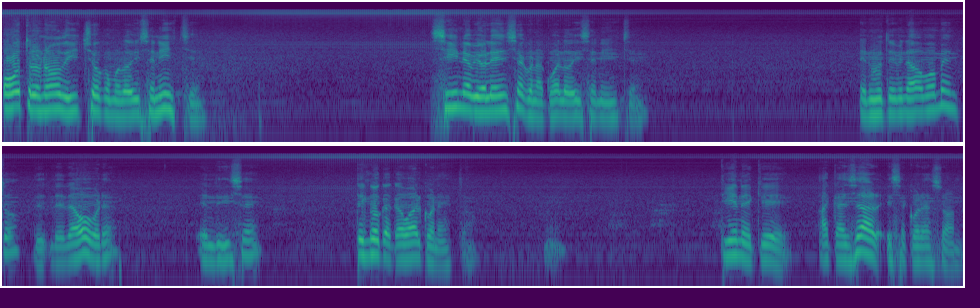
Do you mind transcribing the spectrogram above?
Otro no dicho como lo dice Nietzsche, sin la violencia con la cual lo dice Nietzsche. En un determinado momento de, la obra, él dice, tengo que acabar con esto. Tiene que acallar ese corazón.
